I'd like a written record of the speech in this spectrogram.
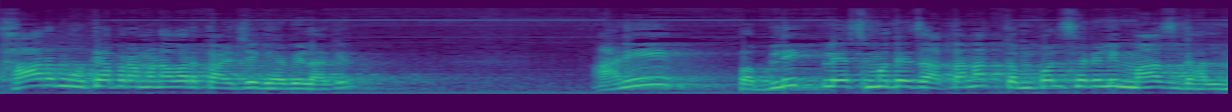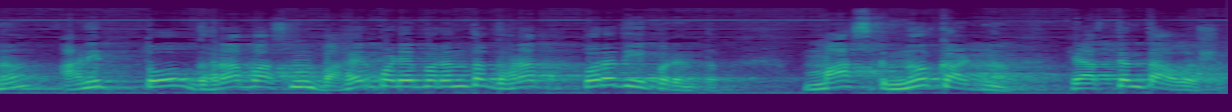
फार मोठ्या प्रमाणावर काळजी घ्यावी लागेल. आणि पब्लिक प्लेसमध्ये जाताना कंपल्सरीली मास्क घालणं आणि तो घरापासून बाहेर पडेपर्यंत, घरात परत येईपर्यंत मास्क न काढणं हे अत्यंत आवश्यक.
